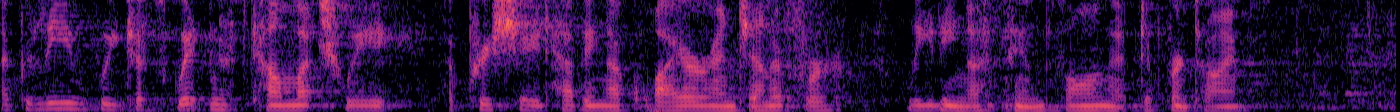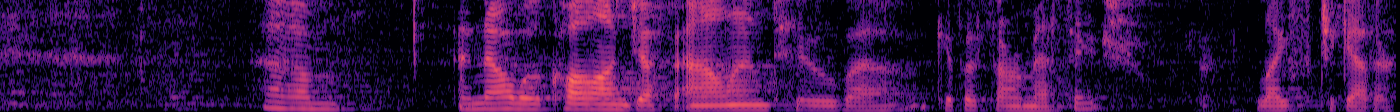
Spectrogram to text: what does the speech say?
I believe we just witnessed how much we appreciate having a choir and Jennifer leading us in song at different times. Um, And now we'll call on Jeff Allen to uh, give us our message, Life Together.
